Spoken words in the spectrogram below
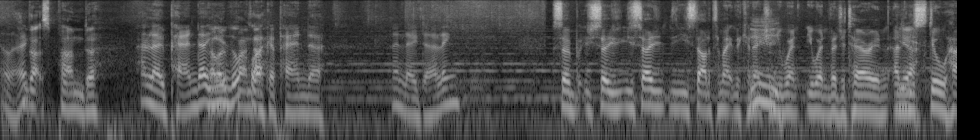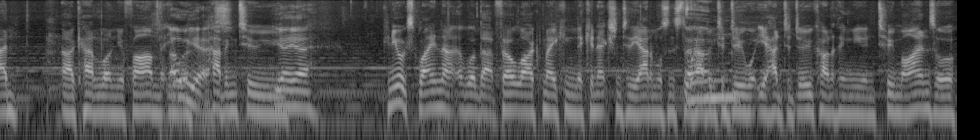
Hello. that's panda. Hello, panda. Hello, you look panda. like a panda. Hello, darling. So, so you said you started to make the connection. Mm. You went, you went vegetarian, and Yeah. you still had uh, cattle on your farm that you Oh, were yes. having to. Yeah, yeah. Can you explain that? What that felt like, making the connection to the animals and still having to Um, do what you had to do, kind of thing. Were you in two minds, or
